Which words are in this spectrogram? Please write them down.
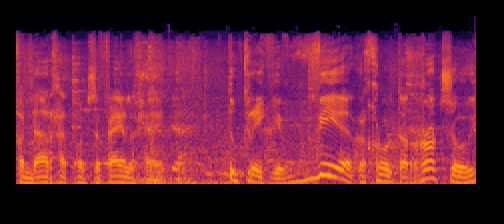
Vandaar gaat onze veiligheid. Toen kreeg je weer een grote rotzooi.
